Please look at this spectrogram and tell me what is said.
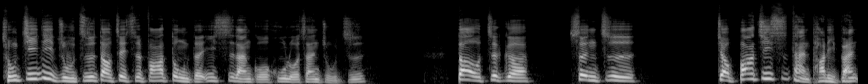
从基地组织到这次发动的伊斯兰国呼罗珊组织，到这个甚至叫巴基斯坦塔利班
